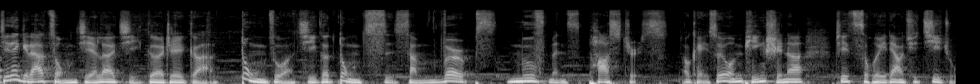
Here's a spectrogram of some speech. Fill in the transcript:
今天给大家总结了几个这个动作几个动词，some verbs, movements, postures。OK，所以我们平时呢，这些词汇一定要去记住。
